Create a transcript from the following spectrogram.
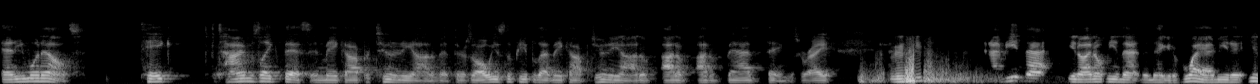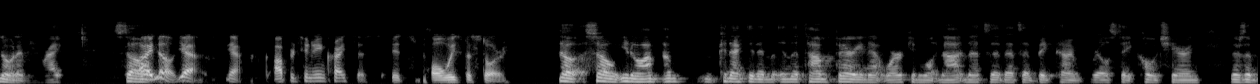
anyone else take times like this and make opportunity out of it. There's always the people that make opportunity out of out of out of bad things, right? Mm-hmm. And I mean that, you know, I don't mean that in a negative way. I mean it, you know what I mean, right? So I know, yeah, yeah. Opportunity and crisis. It's always the story. So, so you know, I'm, I'm connected in, in the Tom Ferry network and whatnot, and that's a that's a big time real estate coach here. And there's a,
